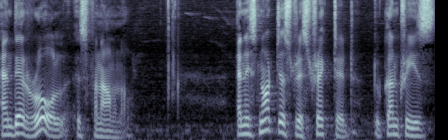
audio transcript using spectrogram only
and their role is phenomenal. And it's not just restricted to countries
